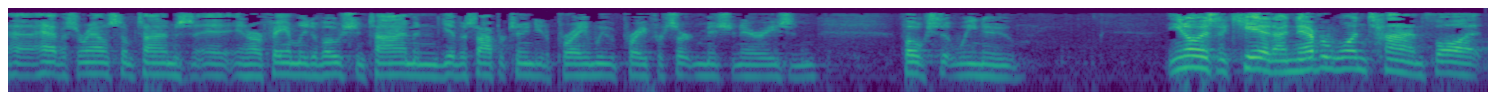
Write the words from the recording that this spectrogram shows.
uh, have us around sometimes in our family devotion time and give us opportunity to pray, and we would pray for certain missionaries and folks that we knew. You know, as a kid, I never one time thought,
